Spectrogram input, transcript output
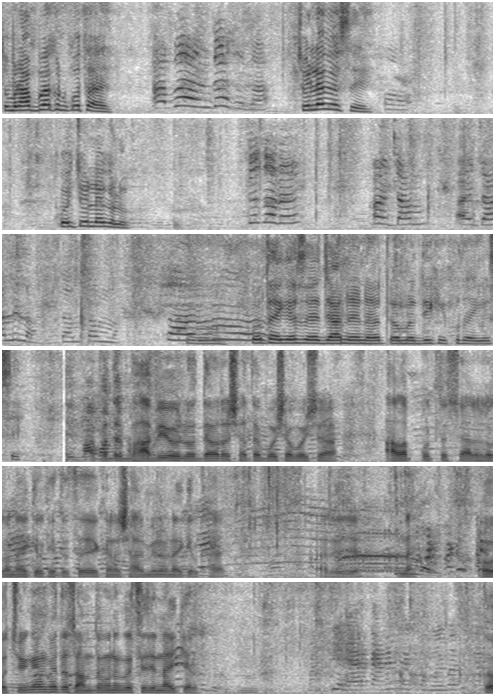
তোমার আব্বু এখন কোথায়? চলে গেছে? কই চলে গেল? কোথায় গেছে জানে না তো আমরা দেখি কোথায় গেছে। আপনাদের ভাবি হলো দেওয়ারের সাথে বৈশা বৈশা আলাপ করতেছে আর হলো নাইকেল খেতেছে। এখানে শারমিনও নাইকেল খায়। আর এই যে না। ও চুইংগাম খাইতেছে আমি তো মনে করছি যে নাইকেল তো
